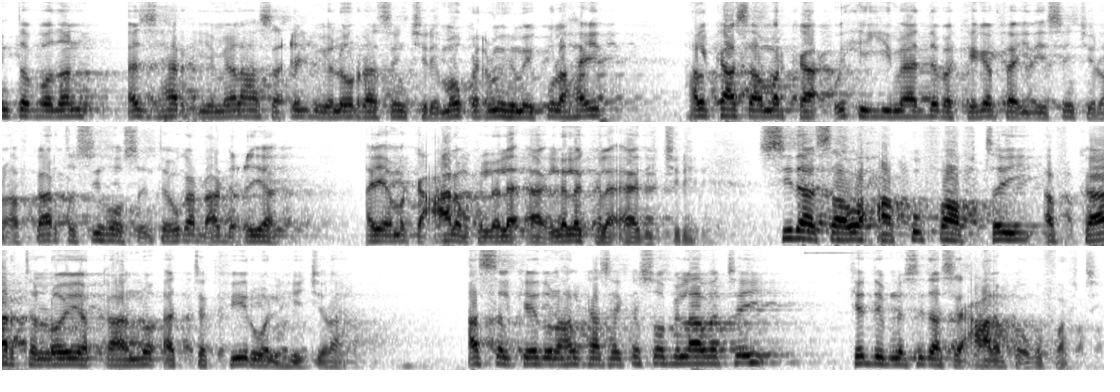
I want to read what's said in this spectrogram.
inta badan ashar iyo meelahaasa cilmiga loo raadsan jiray mowqic muhimay ku lahayd. Halkaasaa marka wixii yimaadaba kaga faa'iidaysan jireen afkaarta si hoose intay uga dhaadhiciyaan ayaa marka caalamka lala kala aadi jiray. Sidaasaa waxaa ku faaftay afkaarta loo yaqaano altakfiir waalhijra asalkeeduna halkaasay ka soo bilaabatay kadibna sidaasay caalamka ugu faaftay.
